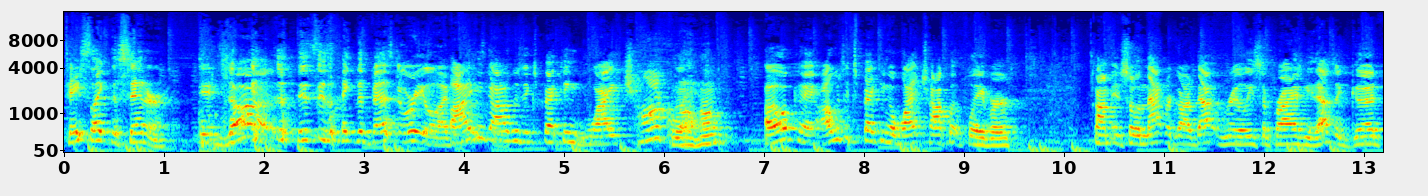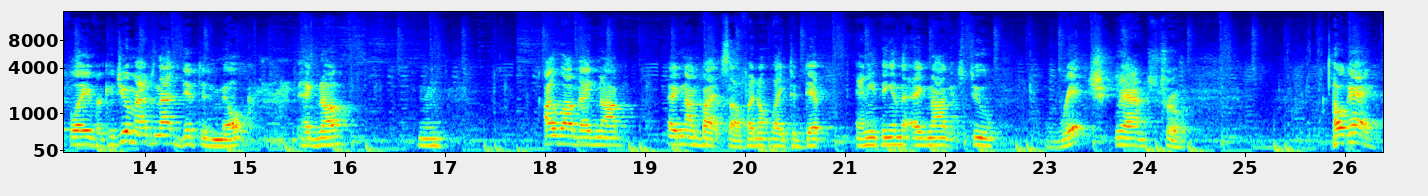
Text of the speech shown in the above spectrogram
tastes like the center. It does. this is like the best Oreo I've I think I was expecting white chocolate. Uh-huh. Okay, I was expecting a white chocolate flavor. Um, and so in that regard, that really surprised me. That's a good flavor. Could you imagine that dipped in milk? Eggnog? Mm. I love eggnog. Eggnog by itself. I don't like to dip anything in the eggnog. It's too rich. Yeah, it's true. Okay,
